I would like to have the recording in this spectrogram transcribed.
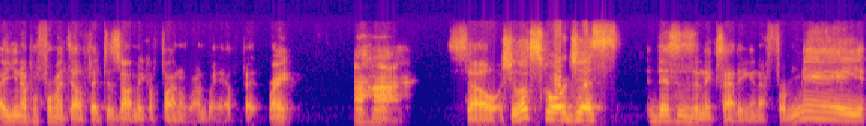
uh, you know, performance outfit does not make a final runway outfit, right? Uh-huh. So she looks gorgeous. This isn't exciting enough for me.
